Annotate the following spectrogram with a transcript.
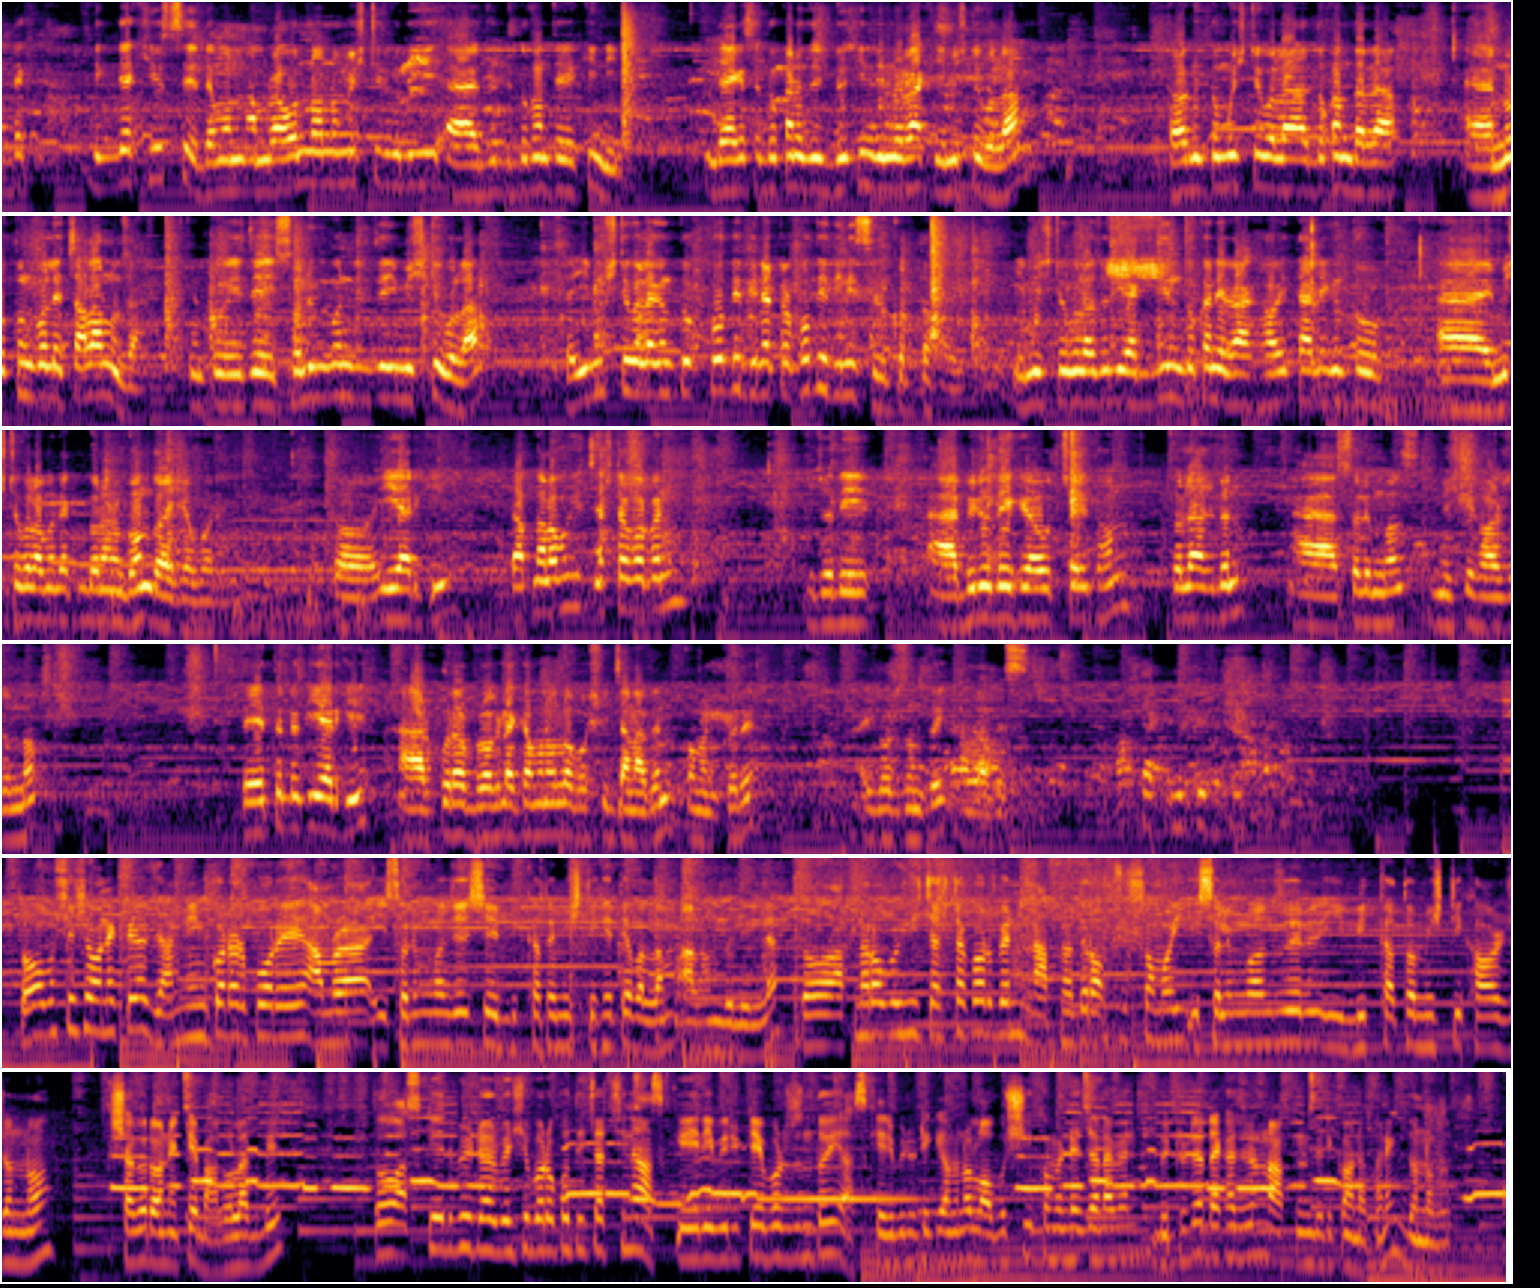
দেখ- দিক কি হচ্ছে? যেমন আমরা অন্য অন্য মিষ্টিগুলি যদি দোকান থেকে কিনি দেখা গেছে দোকানে যদি দুই তিন দিনও রাখি মিষ্টিগুলা তাও কিন্তু মিষ্টিগুলা দোকানদাররা নতুন বলে চালানো যায়। কিন্তু এই যে সলিমগঞ্জের যে মিষ্টিগুলা এই মিষ্টিগুলা কিন্তু প্রতিদিন একটা প্রতিদিনই সেল করতে হয়। এই মিষ্টিগুলা যদি একদিন দোকানে রাখা হয় তাহলে কিন্তু আহ, আমাদের এক ধরনের গন্ধ এসে পড়ে তো এই আর কি। আপনারা অবশ্যই চেষ্টা করবেন। যদি ভিডিও দেখে উৎসাহিত হন, চলে আসবেন সলিমগঞ্জ মিষ্টি খাওয়ার জন্য। তো এতটুকুই আর কি। আর পুরো ব্লগটা কেমন হলো অবশ্যই জানাবেন কমেন্ট করে। এই পর্যন্তই, আল্লাহ হাফেজ। তো অবশেষে অনেকটা জার্নিং করার পরে আমরা এই সলিমগঞ্জে সেই বিখ্যাত মিষ্টি খেতে পারলাম, আলহামদুলিল্লাহ। তো আপনারা অবশ্যই চেষ্টা করবেন, আপনাদের অবসর সময় এই সলিমগঞ্জের এই বিখ্যাত মিষ্টি খাওয়ার জন্য। আশা করি অনেকটাই ভালো লাগবে। তো আজকের ভিডিও আর বেশি বড় করতে চাচ্ছি না। আজকের এই ভিডিওটি পর্যন্তই। আজকের ভিডিওটিকে আপনারা অবশ্যই কমেন্টে জানাবেন। ভিডিওটা দেখার জন্য আপনাদেরকে অনেক অনেক ধন্যবাদ।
